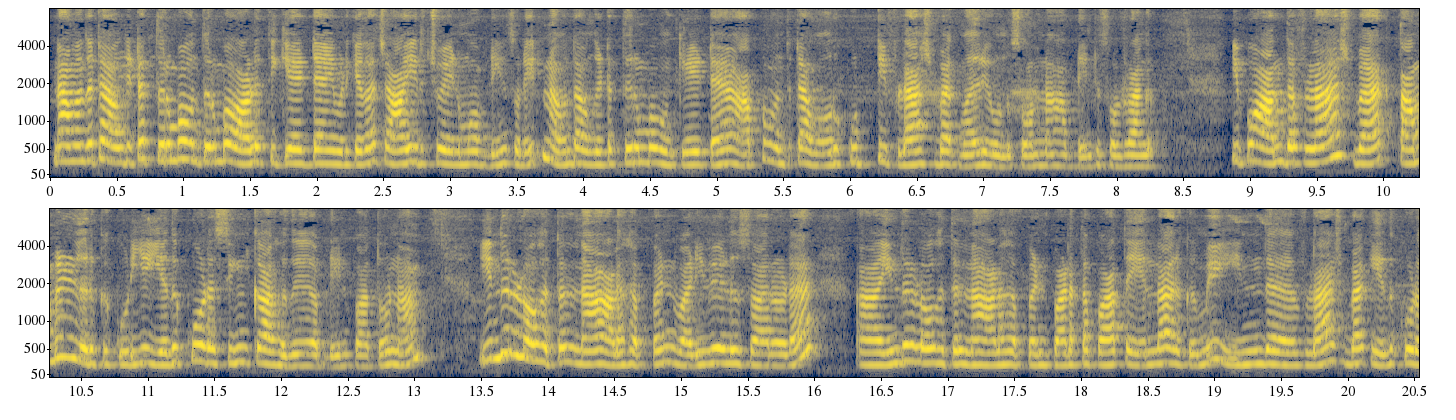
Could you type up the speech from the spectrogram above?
நான் வந்துட்டு அவங்ககிட்ட திரும்பவும் திரும்ப அழுத்தி கேட்டேன் இவனுக்கு ஏதாச்சும் ஆயிடுச்சோ என்னமோ? அப்படின்னு சொல்லிட்டு நான் வந்து அவங்ககிட்ட திரும்பவும் கேட்டேன். அப்போ வந்துட்டு அவன் ஒரு குட்டி ஃப்ளாஷ்பேக் மாதிரி ஒன்று சொன்னான் அப்படின்ட்டு சொல்கிறாங்க இப்போ அந்த ஃப்ளாஷ்பேக் தமிழில் இருக்கக்கூடிய எதுக்கோட சிங்க் ஆகுது அப்படின்னு பார்த்தோன்னா இந்திரலோகத்தில் நான் அழகப்பன் வடிவேலு சாரோட இந்திரலோகத்தில் நான் அழகப்பன் படத்தை பார்த்த எல்லாருக்குமே இந்த ஃப்ளாஷ்பேக் எதுக்கூட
